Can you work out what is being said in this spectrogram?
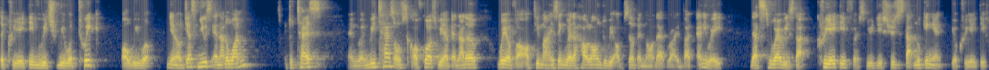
the creative, which we will tweak or we will, you know, just use another one to test. And when we test, of, of course, we have another way of uh, optimizing whether how long do we observe and all that, right? But anyway, that's where we start. Creative first. You should start looking at your creative.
